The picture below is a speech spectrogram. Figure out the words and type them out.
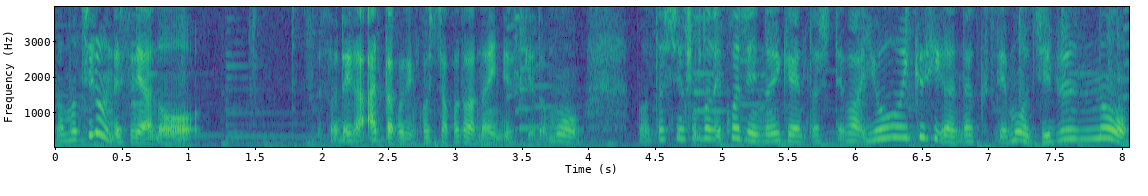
まあ、もちろんですねあのそれがあったことに越したことはないんですけども私本当に個人の意見としては養育費がなくても自分の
